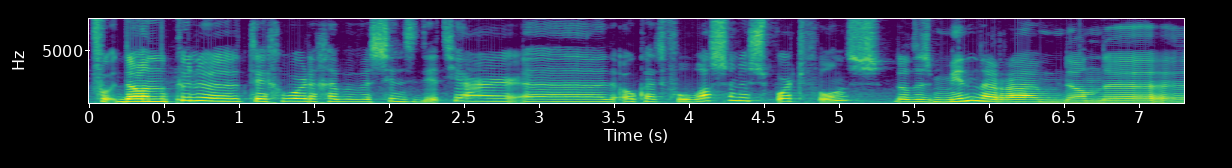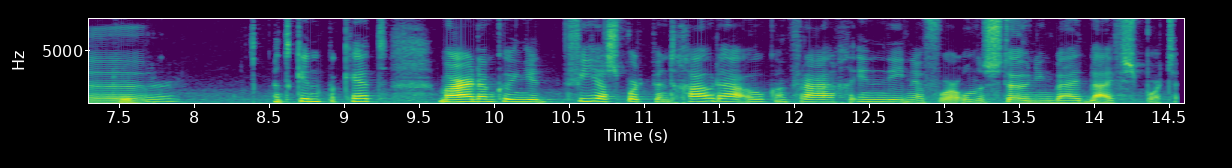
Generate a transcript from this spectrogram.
voor- dan kunnen we tegenwoordig hebben we sinds dit jaar eh, ook het volwassenen sportfonds. Dat is minder ruim dan de, eh, Kinder? het kindpakket. Maar dan kun je via sport.gouda ook een vraag indienen voor ondersteuning bij het blijven sporten.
